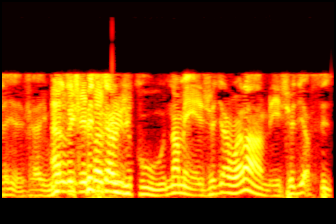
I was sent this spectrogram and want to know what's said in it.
C'est, enfin, oui, Ah, spécial du coup. Non mais je veux dire, voilà, mais je veux dire, c'est,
